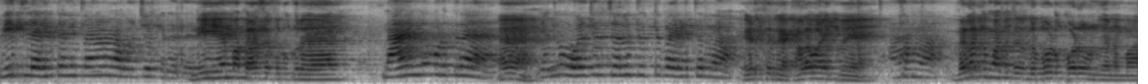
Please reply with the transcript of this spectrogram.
வீட்டுல எங்கிட்ட நிக்கலாம்னா நான் ஒழிச்சு வைக்கிறது. நீ ஏம்மா காசை கொடுக்குற? நான் எங்க கொடுக்குறேன்? எங்க ஒழிச்சு வச்சாலும் திட்டு போய் எடுத்துடுறான். எடுத்துடுற களவாணி பையன் ஆமா. விளக்கு மாத்திட்டு ரெண்டு போடு போட வேணும்மா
